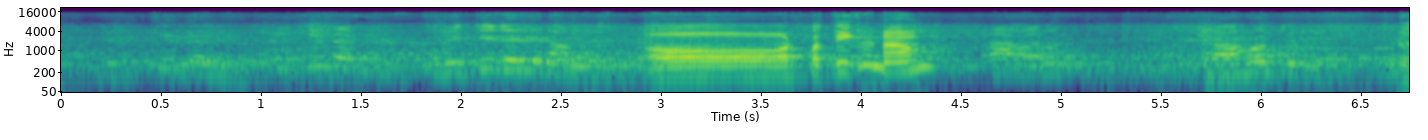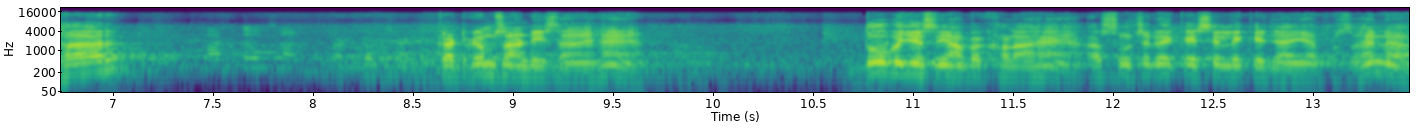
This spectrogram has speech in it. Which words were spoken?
रीति देवी नाम है। और पति का नाम? घर? कटकम सांडी। से आए हैं। दो बजे से यहाँ पर खड़ा हैं। और सोच रहे हैं कैसे लेके जाएँ यहाँ पर से है ना?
